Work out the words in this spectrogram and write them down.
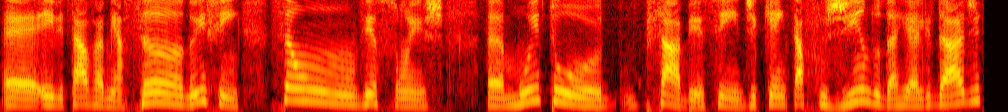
é, ele estava ameaçando. Enfim, são versões é, muito, sabe, assim, de quem está fugindo da realidade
